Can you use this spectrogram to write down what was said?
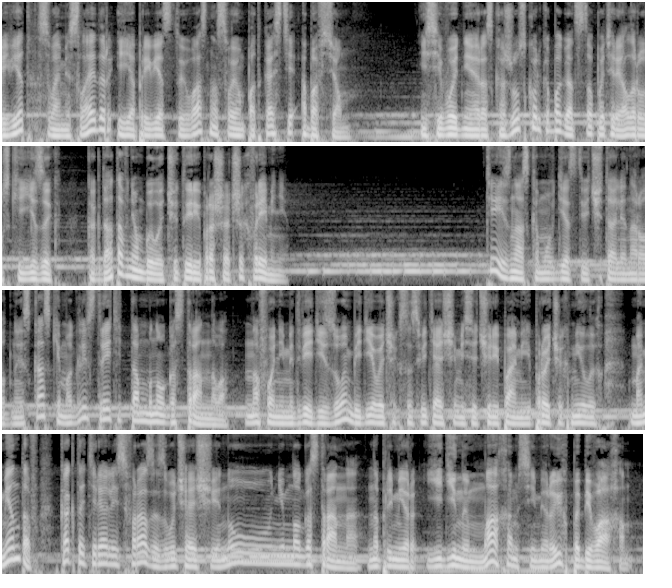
Привет, с вами Слайдер, и я приветствую вас на своем подкасте «Обо всем». И сегодня я расскажу, сколько богатства потерял русский язык. Когда-то в нем было четыре прошедших времени. Те из нас, кому в детстве читали народные сказки, могли встретить там много странного. На фоне медведей, зомби, девочек со светящимися черепами и прочих милых моментов как-то терялись фразы, звучащие, ну, немного странно. Например, «единым махом семерых побивахом».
